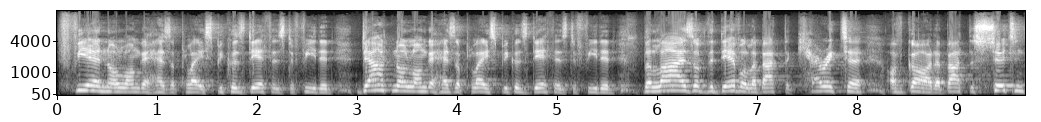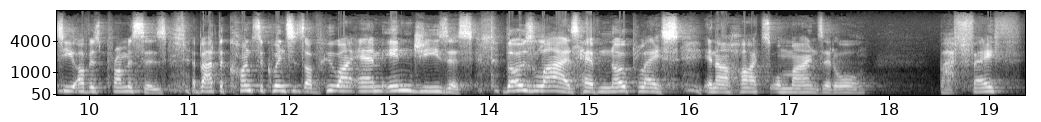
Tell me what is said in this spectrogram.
Fear no longer has a place because death is defeated. Doubt no longer has a place because death is defeated. The lies of the devil about the character of God, about the certainty of his promises, about the consequences of who I am in Jesus, those lies have no place in our hearts or minds at all. By faith,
